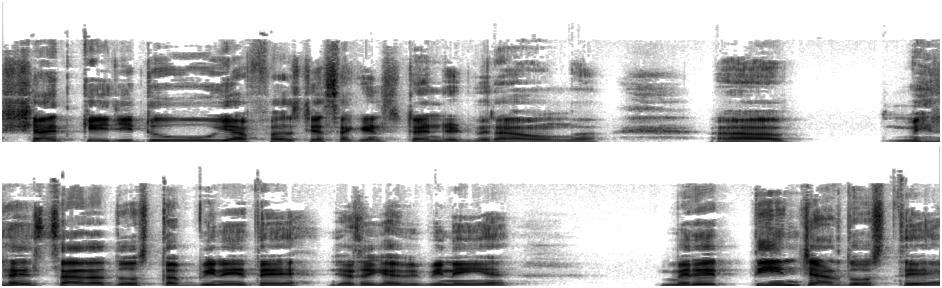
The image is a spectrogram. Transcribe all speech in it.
शायद के जी टू या फ़र्स्ट या सेकेंड स्टैंडर्ड में रहा हूँगा uh, मेरे ज़्यादा दोस्त तब भी नहीं थे जैसे कि अभी भी नहीं है। मेरे तीन चार दोस्त थे।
